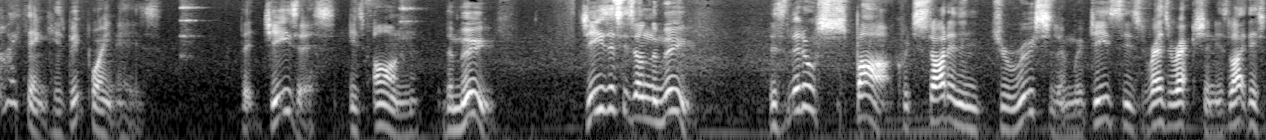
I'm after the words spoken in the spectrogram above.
I think his big point is that Jesus is on the move. Jesus is on the move. This little spark, which started in Jerusalem with Jesus' resurrection, is like this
